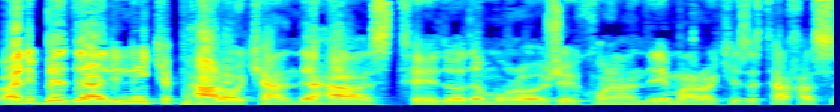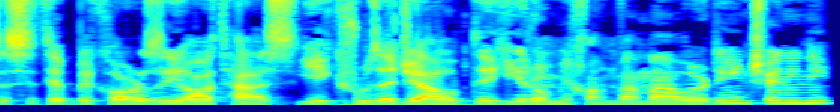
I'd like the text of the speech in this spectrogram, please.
ولی به دلیل اینکه پراکنده هست تعداد مراجعه کننده مراکز تخصصی طب کار زیاد هست یک روزه جوابدهی رو می‌خوان و موارد این چنینی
